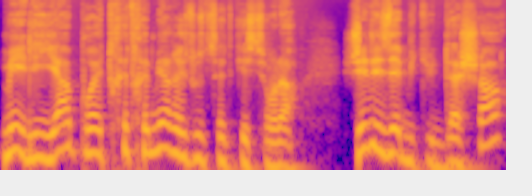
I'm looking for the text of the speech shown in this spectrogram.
mais l'IA pourrait très très bien résoudre cette question-là. J'ai des habitudes d'achat,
